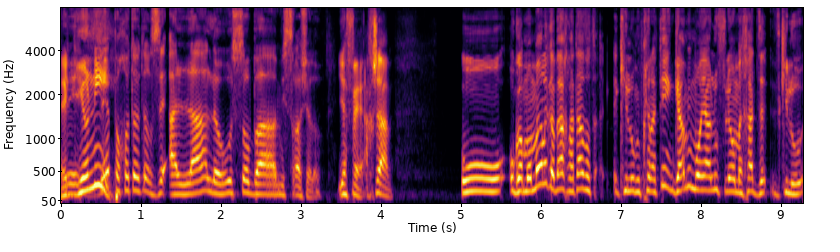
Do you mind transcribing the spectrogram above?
הגיוני. ופחות או יותר זה עלה לרוסו במשרה שלו. יפה, עכשיו, הוא, הוא גם אומר לגבי ההחלטה הזאת, כאילו מבחינתי, גם אם הוא היה אלוף ליום אחד, זה, זה כאילו,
